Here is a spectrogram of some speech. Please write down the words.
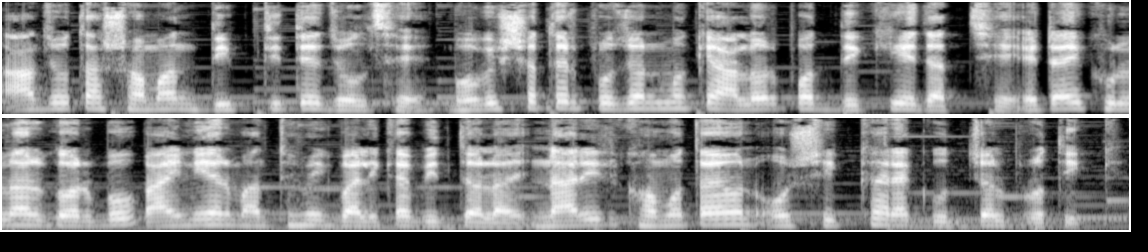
আজও তা সমান দীপ্তিতে জ্বলছে। ভবিষ্যতের প্রজন্মকে আলোর পথ দেখিয়ে যাচ্ছে। এটাই খুলনার গর্ব পাইনিয়ার মাধ্যমিক বালিকা বিদ্যালয়। নারীর ক্ষমতায়ন ও শিক্ষার এক উজ্জ্বল প্রতীক।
